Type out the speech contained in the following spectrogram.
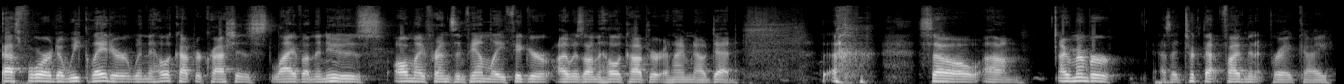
Fast forward a week later, when the helicopter crashes live on the news, all my friends and family figure I was on the helicopter and I'm now dead. so um, I remember as I took that five minute break, I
